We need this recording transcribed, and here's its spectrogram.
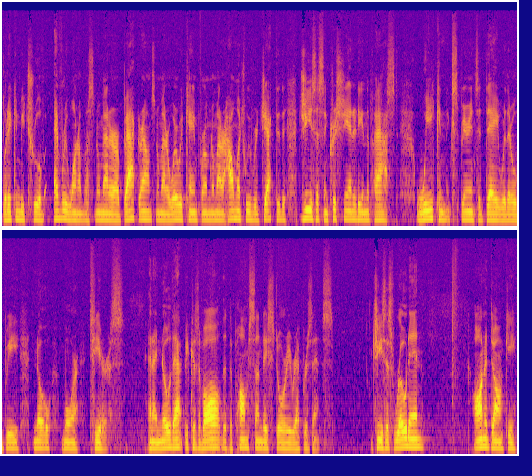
But it can be true of every one of us, no matter our backgrounds, no matter where we came from, no matter how much we've rejected Jesus and Christianity in the past. We can experience a day where there will be no more tears. And I know that because of all that the Palm Sunday story represents. Jesus rode in on a donkey,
